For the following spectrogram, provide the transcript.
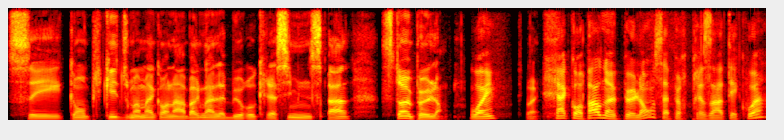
C'est compliqué du moment qu'on embarque dans la bureaucratie municipale. C'est un peu long. Oui. Ouais. Quand on parle d'un peu long, ça peut représenter quoi?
